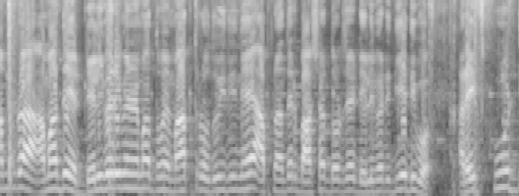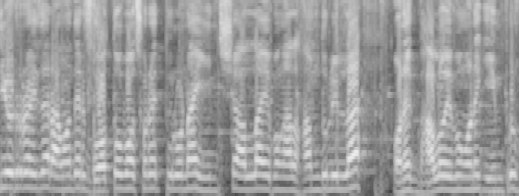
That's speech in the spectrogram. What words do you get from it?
আমরা আমাদের ডেলিভারি ম্যানের মাধ্যমে মাত্র দুই দিনে আপনাদের বাসার দরজায় ডেলিভারি দিয়ে দিব। আর এই ফুড ডিওডোরাইজার আমাদের গত বছরের তুলনায় ইনশাআল্লাহ এবং আলহামদুলিল্লাহ অনেক ভালো এবং অনেক ইমপ্রুভ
